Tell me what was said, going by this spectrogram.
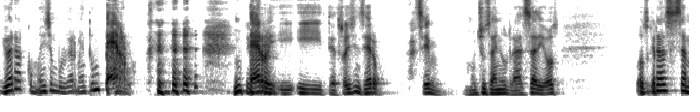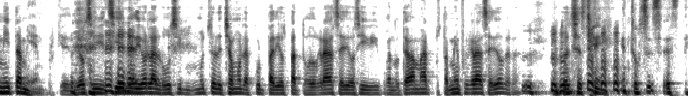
yo era, como dicen vulgarmente, un perro. un perro. y, y te soy sincero, hace muchos años, gracias a Dios, pues gracias a mí también, porque Dios sí, sí me dio la luz y muchos le echamos la culpa a Dios para todo. Gracias a Dios. Y cuando te va mal, pues también fue gracias a Dios, ¿verdad? Entonces, este, entonces, este,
